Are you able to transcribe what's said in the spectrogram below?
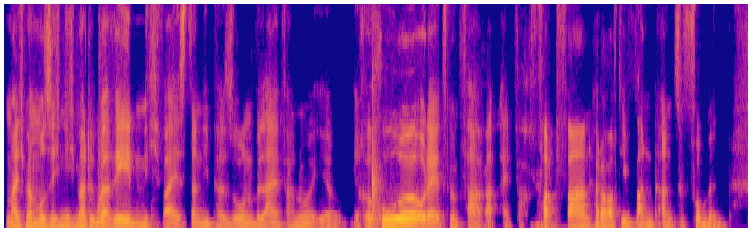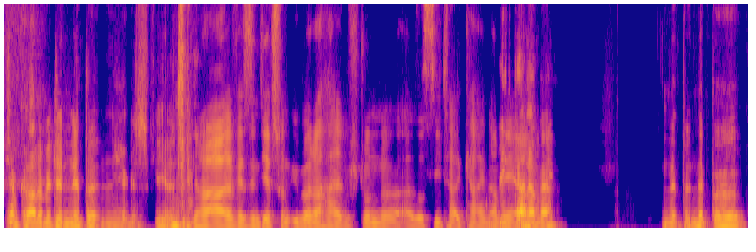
manchmal muss ich nicht mal drüber reden. Ich weiß dann, die Person will einfach nur ihr, ihre Ruhe oder jetzt mit dem Fahrrad einfach fortfahren. Hör doch auf, die Wand anzufummeln. Ich habe gerade mit den Nippeln hier gespielt. Ja, wir sind jetzt schon über eine halbe Stunde, also es sieht halt keiner sieht mehr. Keiner mehr. Nippel, Nippel.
